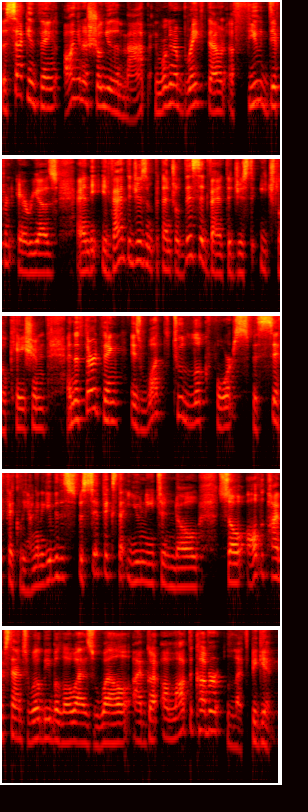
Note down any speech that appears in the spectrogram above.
The second thing, I'm going to show you the map and we're going to break down a few different areas and the advantages and potential disadvantages to each location. And the third thing is what to look for specifically. I'm going to give you the specifics that you need to know. So all the timestamps will be below as well. I've got a lot to cover. Let's begin.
